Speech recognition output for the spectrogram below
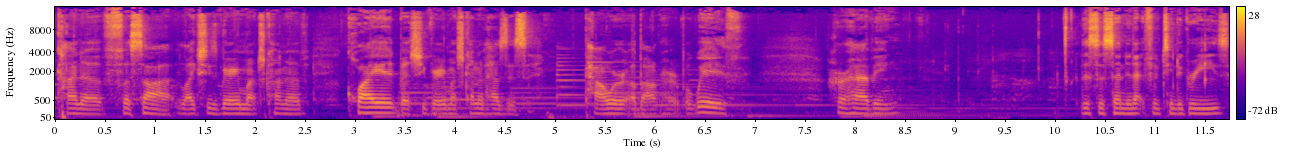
kind of facade. Like she's very much kind of quiet, but she very much kind of has this power about her. But with her having this ascendant at 15 degrees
